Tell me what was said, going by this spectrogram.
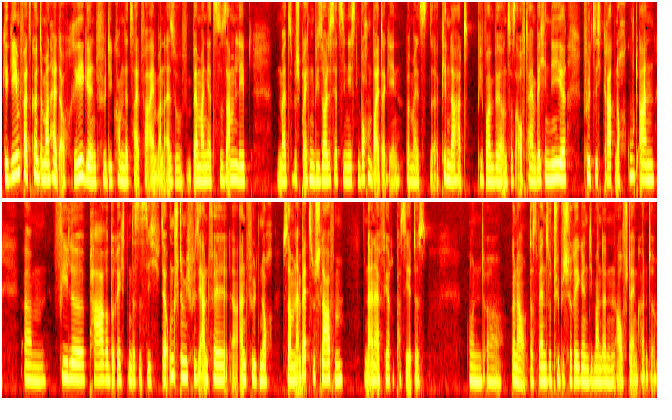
Gegebenenfalls könnte man halt auch Regeln für die kommende Zeit vereinbaren. Also wenn man jetzt zusammenlebt, mal zu besprechen, wie soll es jetzt die nächsten Wochen weitergehen, wenn man jetzt äh, Kinder hat. Wie wollen wir uns das aufteilen? Welche Nähe fühlt sich gerade noch gut an? Ähm, viele Paare berichten, dass es sich sehr unstimmig für sie äh, anfühlt, noch zusammen einem Bett zu schlafen, wenn eine Affäre passiert ist. Und äh, genau, das wären so typische Regeln, die man dann aufstellen könnte.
